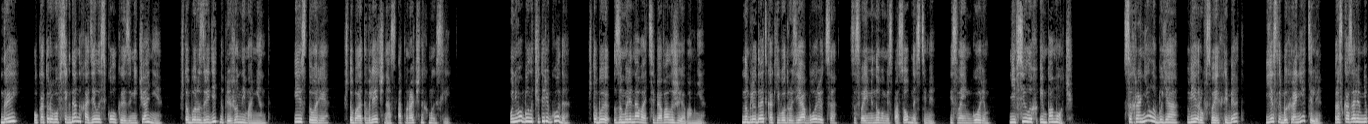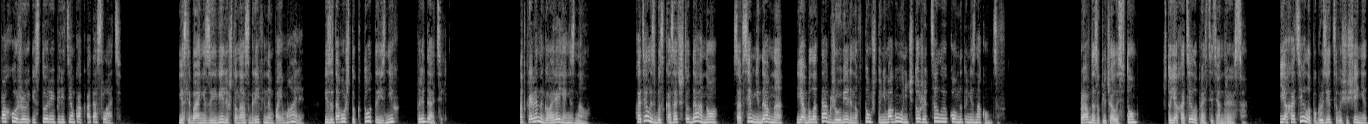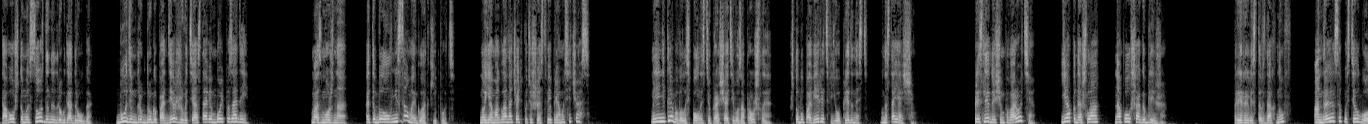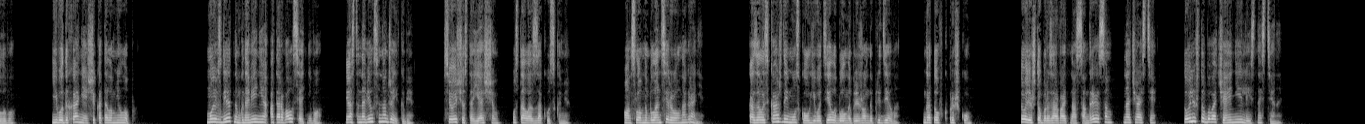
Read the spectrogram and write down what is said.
Дрей, у которого всегда находилось колкое замечание, чтобы разрядить напряженный момент, и история, чтобы отвлечь нас от мрачных мыслей. У него было четыре года, чтобы замариновать себя во лжи обо мне. Наблюдать, как его друзья борются со своими новыми способностями и своим горем, не в силах им помочь. Сохранила бы я веру в своих ребят, если бы хранители рассказали мне похожую историю перед тем, как отослать. Если бы они заявили, что нас с Гриффином поймали из-за того, что кто-то из них предатель. Откровенно говоря, я не знала. Хотелось бы сказать, что да, но совсем недавно я была также уверена в том, что не могу уничтожить целую комнату незнакомцев. Правда заключалась в том, что я хотела простить Андреаса. Я хотела погрузиться в ощущение того, что мы созданы друг для друга, будем друг друга поддерживать и оставим боль позади. Возможно, это был не самый гладкий путь, но я могла начать путешествие прямо сейчас. Мне не требовалось полностью прощать его за прошлое, чтобы поверить в его преданность в настоящем. При следующем повороте я подошла на полшага ближе. Прерывисто вздохнув, Андреас опустил голову его дыхание щекотало мне лоб. Мой взгляд на мгновение оторвался от него и остановился на Джейкобе, все еще стоящем у с закусками. Он словно балансировал на грани. Казалось, каждый мускул его тела был напряжен до предела, готов к прыжку. То ли чтобы разорвать нас с Андреасом на части, то ли чтобы в отчаянии лезть на стены.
